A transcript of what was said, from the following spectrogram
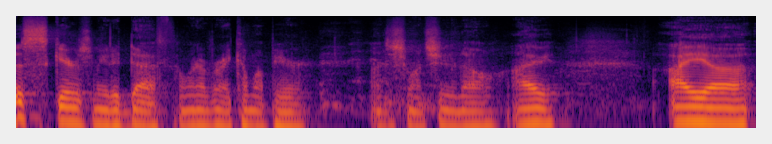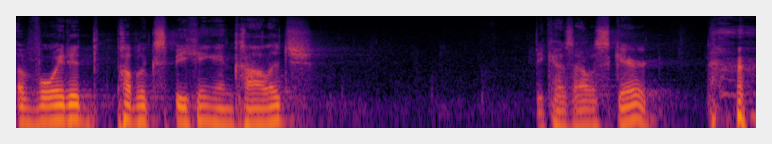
this scares me to death whenever I come up here. I just want you to know. I, I uh, avoided public speaking in college because I was scared.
